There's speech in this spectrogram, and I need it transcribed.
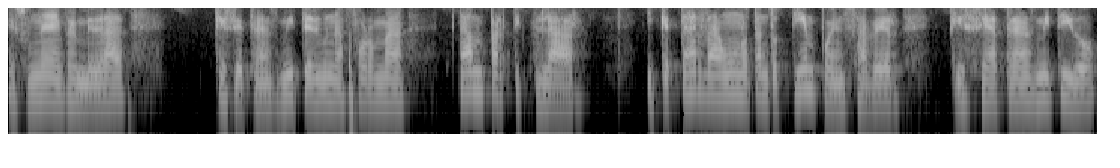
Es una enfermedad que se transmite de una forma tan particular y que tarda uno tanto tiempo en saber que se ha transmitido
